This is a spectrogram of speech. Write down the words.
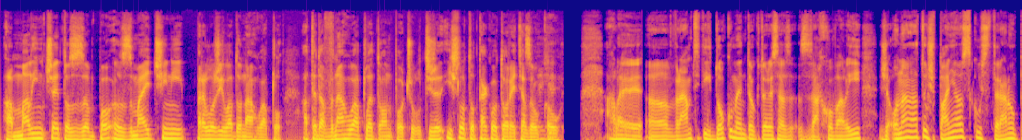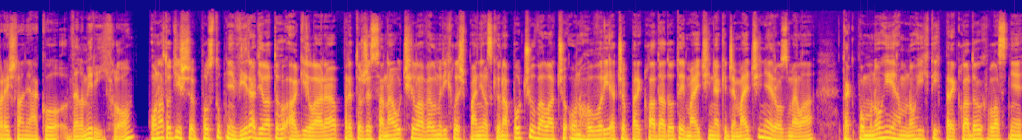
a Malinče to z, po, z majčiny preložila do Nahuatl. A teda v Nahuatle to on počul. Čiže išlo to takouto reťazovkou ale uh, v rámci tých dokumentov, ktoré sa zachovali, že ona na tú španielskú stranu prešla nejako veľmi rýchlo. Ona totiž postupne vyradila toho Aguilara, pretože sa naučila veľmi rýchle španielsky. Ona počúvala, čo on hovorí a čo prekladá do tej majčiny. A keďže majčine rozmela, tak po mnohých a mnohých tých prekladoch vlastne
